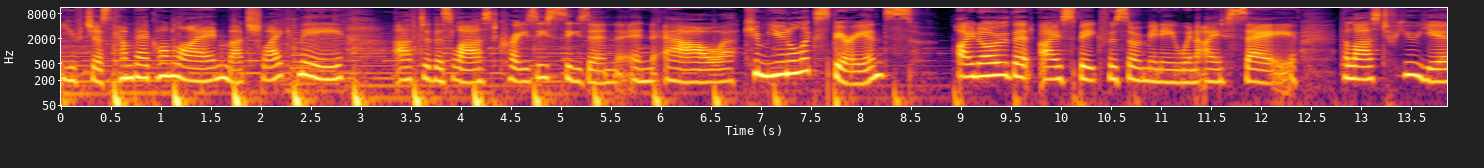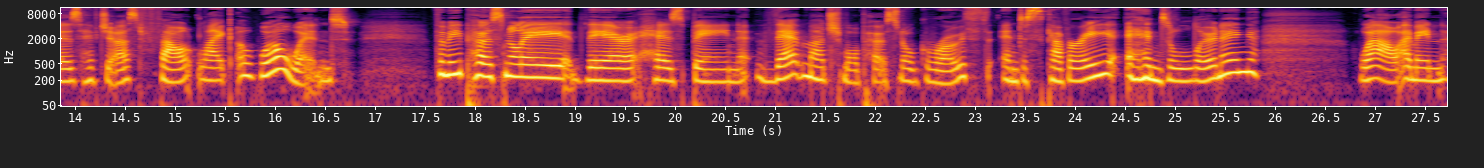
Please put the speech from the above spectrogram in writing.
you've just come back online, much like me, after this last crazy season in our communal experience. I know that I speak for so many when I say the last few years have just felt like a whirlwind. For me personally, there has been that much more personal growth and discovery and learning. Wow, I mean,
